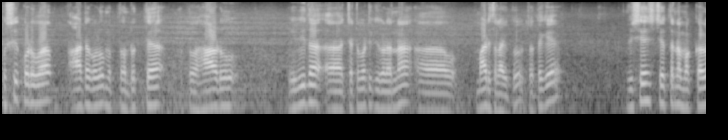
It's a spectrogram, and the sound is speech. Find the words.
ಖುಷಿ ಕೊಡುವ ಆಟಗಳು ಮತ್ತು ನೃತ್ಯ ಮತ್ತು ಹಾಡು ವಿವಿಧ ಚಟುವಟಿಕೆಗಳನ್ನು ಮಾಡಿಸಲಾಯಿತು. ಜೊತೆಗೆ ವಿಶೇಷ ಚೇತನ ಮಕ್ಕಳ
